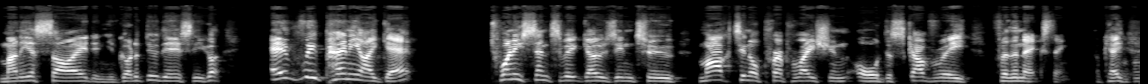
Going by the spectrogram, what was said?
money aside and you've got to do this. And you've got every penny I get, 20 cents of it goes into marketing or preparation or discovery for the next thing. Okay. Mm-hmm.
